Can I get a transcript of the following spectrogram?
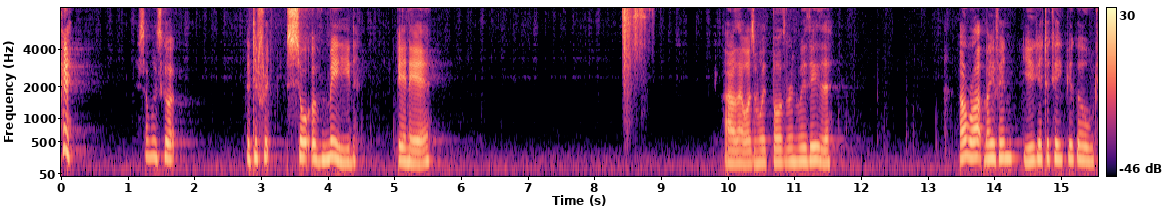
Someone's got a different sort of mead in here. Oh, that wasn't worth bothering with either. Alright, Maven, you get to keep your gold.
